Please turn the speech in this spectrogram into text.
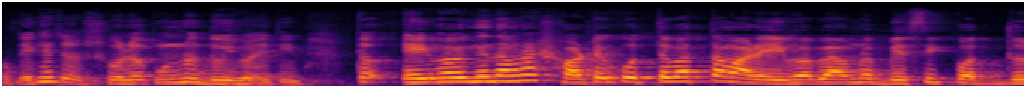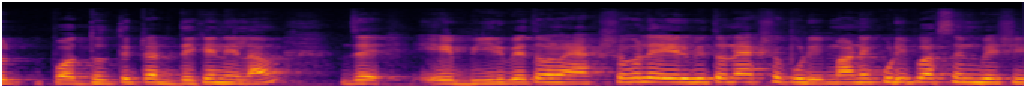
দেখেছ? ষোলো পূর্ণ দুই বাই তিন। তো এইভাবে কিন্তু আমরা শর্টেও করতে পারতাম, আর এইভাবে আমরা বেসিক পদ্ধতিটা দেখে নিলাম যে এ বির বেতন একশো হলে এর বেতন একশো কুড়ি মানে কুড়ি পার্সেন্ট বেশি।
